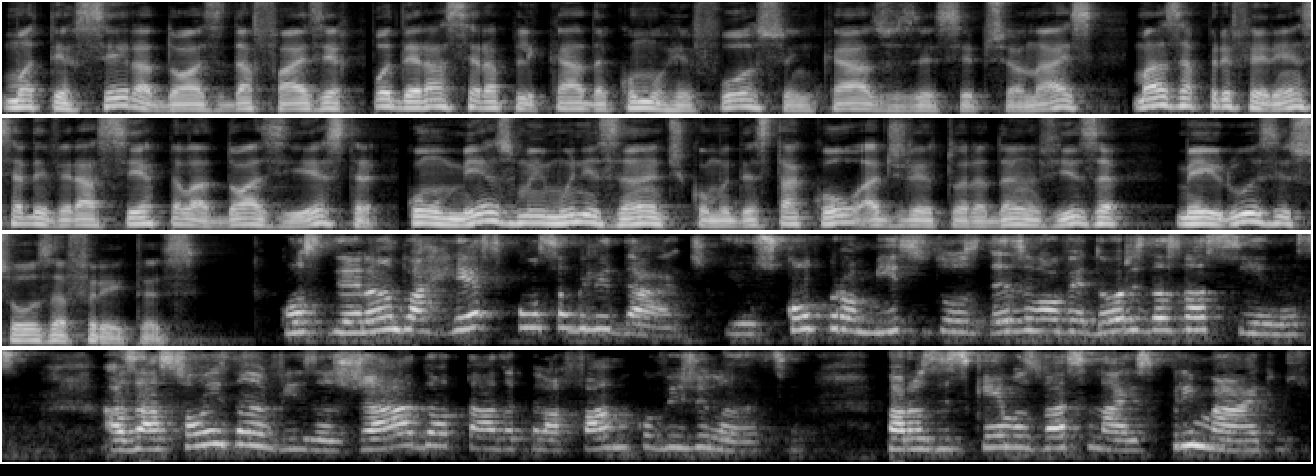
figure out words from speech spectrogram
uma terceira dose da Pfizer poderá ser aplicada como reforço em casos excepcionais, mas a preferência deverá ser pela dose extra com o mesmo imunizante, como destacou a diretora da Anvisa, Meiruzi Souza Freitas. Considerando a responsabilidade e os compromissos dos desenvolvedores das vacinas, as ações da Anvisa já adotadas pela farmacovigilância para os esquemas vacinais primários,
